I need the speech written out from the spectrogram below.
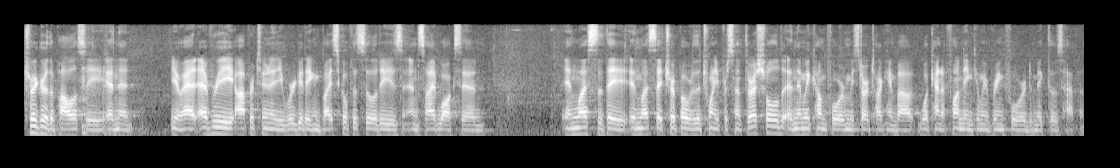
trigger the policy and that you know, at every opportunity we're getting bicycle facilities and sidewalks in unless that they unless they trip over the 20% threshold and then we come forward and we start talking about what kind of funding can we bring forward to make those happen.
